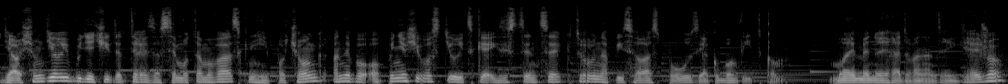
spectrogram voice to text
V ďalšom dieli bude čítať Teresa Semotamová z knihy Počong anebo o peňaživosti lidskej existence, ktorú napísala spolu s Jakubom Vítkom. Moje meno je Radovan Andrej Grežo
